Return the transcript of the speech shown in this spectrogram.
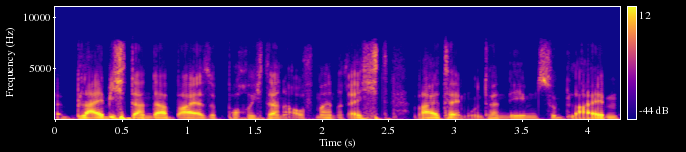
äh, bleibe ich dann dabei, also poche ich dann auf mein Recht, weiter im Unternehmen zu bleiben.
